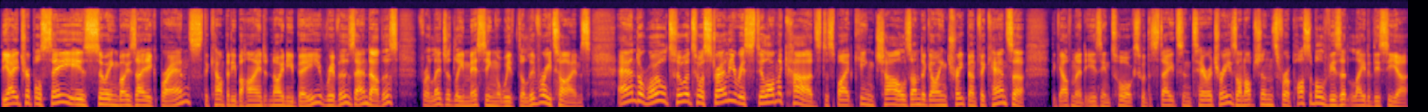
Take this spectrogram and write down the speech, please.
The ACCC is suing Mosaic Brands, the company behind Noni B, Rivers, and others, for allegedly messing with delivery times. And a royal tour to Australia is still on the cards despite King Charles undergoing treatment for cancer. The government is in talks with the states and territories on options for a possible visit later this year.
